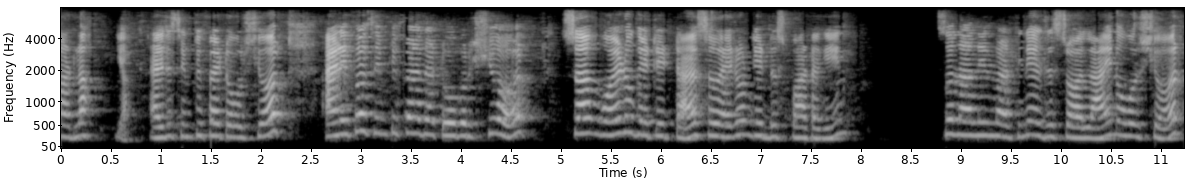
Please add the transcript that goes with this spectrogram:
ಮಾಡ್ಲಾ yeah I just simplify it over sure and if I simplify that over here so I'm going to get it as so I don't get this part again So now in Martini, I'll just draw a line over here.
